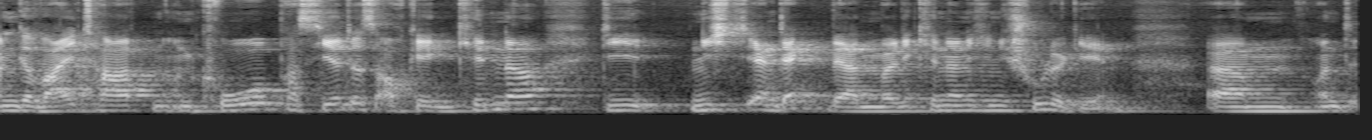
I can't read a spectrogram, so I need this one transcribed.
an Gewalttaten und Co. passiert ist, auch gegen Kinder, die nicht entdeckt werden, weil die Kinder nicht in die Schule gehen. Ähm, und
